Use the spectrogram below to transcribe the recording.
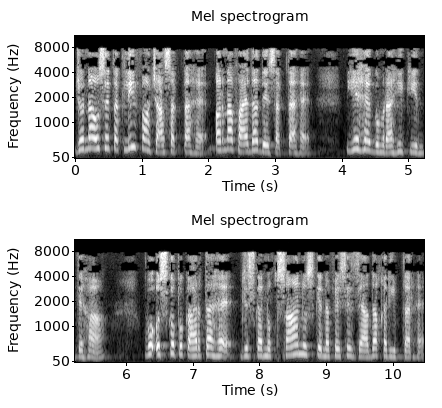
جو نہ اسے تکلیف پہنچا سکتا ہے اور نہ فائدہ دے سکتا ہے۔ یہ ہے گمراہی کی انتہا۔ وہ اس کو پکارتا ہے جس کا نقصان اس کے نفے سے زیادہ قریب تر ہے۔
